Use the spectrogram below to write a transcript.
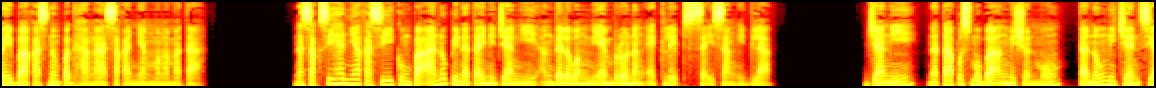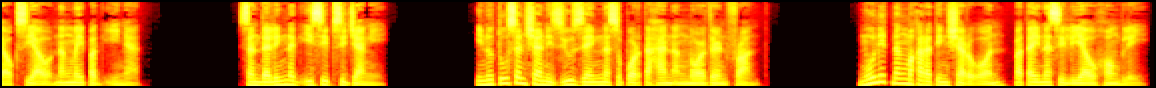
may bakas ng paghanga sa kanyang mga mata. Nasaksihan niya kasi kung paano pinatay ni Jiang Yi ang dalawang miyembro ng Eclipse sa isang iglap. Jiang Yi, natapos mo ba ang misyon mo? Tanong ni Chen Xiaoxiao nang may pag-ingat. Sandaling nag-isip si Jiang Yi. Inutusan siya ni Zhu Zeng na suportahan ang Northern Front. Ngunit nang makarating siya roon, patay na si Liao Honglei.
